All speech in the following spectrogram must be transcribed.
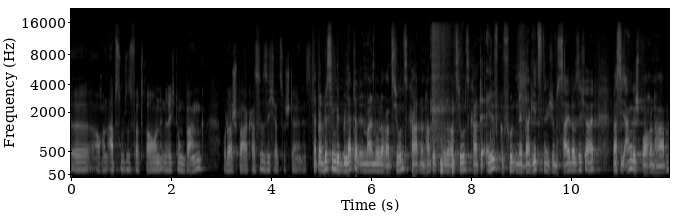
äh, auch ein absolutes Vertrauen in Richtung Bank oder Sparkasse sicherzustellen ist. Ich habe ein bisschen geblättert in meinen Moderationskarten und habe jetzt Moderationskarte 11 gefunden, denn da geht es nämlich um Cybersicherheit, was Sie angesprochen haben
